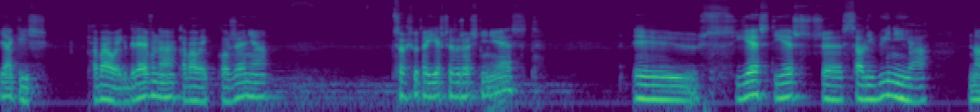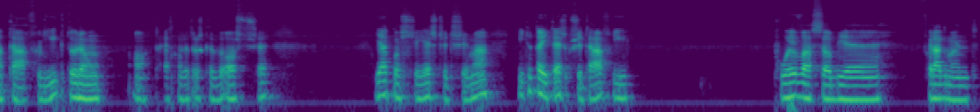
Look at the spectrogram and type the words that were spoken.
Jakiś kawałek drewna, kawałek korzenia. Coś tutaj jeszcze z roślin jest. Yy, Jest jeszcze salwinia na tafli, którą, o teraz może troszkę wyostrzę, jakoś się jeszcze trzyma. I tutaj też przy tafli pływa sobie fragment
